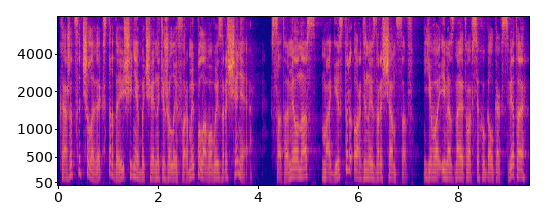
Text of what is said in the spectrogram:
Кажется, человек, страдающий необычайно тяжелой формой полового извращения. Сатоми у нас – магистр Ордена Извращенцев. Его имя знают во всех уголках света,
